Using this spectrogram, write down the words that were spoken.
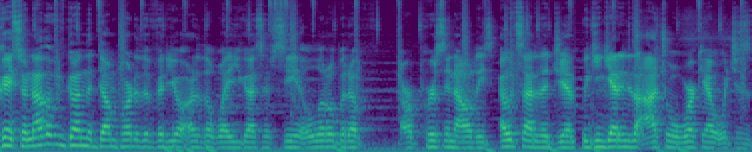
Okay, so now that we've gotten the dumb part of the video out of the way, you guys have seen a little bit of our personalities outside of the gym. We can get into the actual workout, which is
